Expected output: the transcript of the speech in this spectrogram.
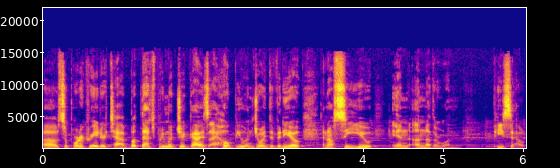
uh, support a creator tab. But that's pretty much it, guys. I hope you enjoyed the video, and I'll see you in another one. Peace out.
